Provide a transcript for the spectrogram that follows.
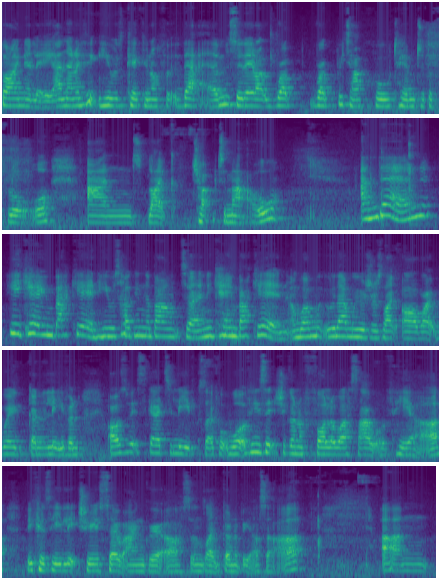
finally. And then I think he was kicking off at them. So they like rub rugby tackled him to the floor and like chucked him out. And then he came back in. He was hugging the bouncer and he came back in. And when we, then we were just like all oh, right we're gonna leave. And I was a bit scared to leave because I thought what if he's literally gonna follow us out of here because he literally is so angry at us and like gonna beat us up? Um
